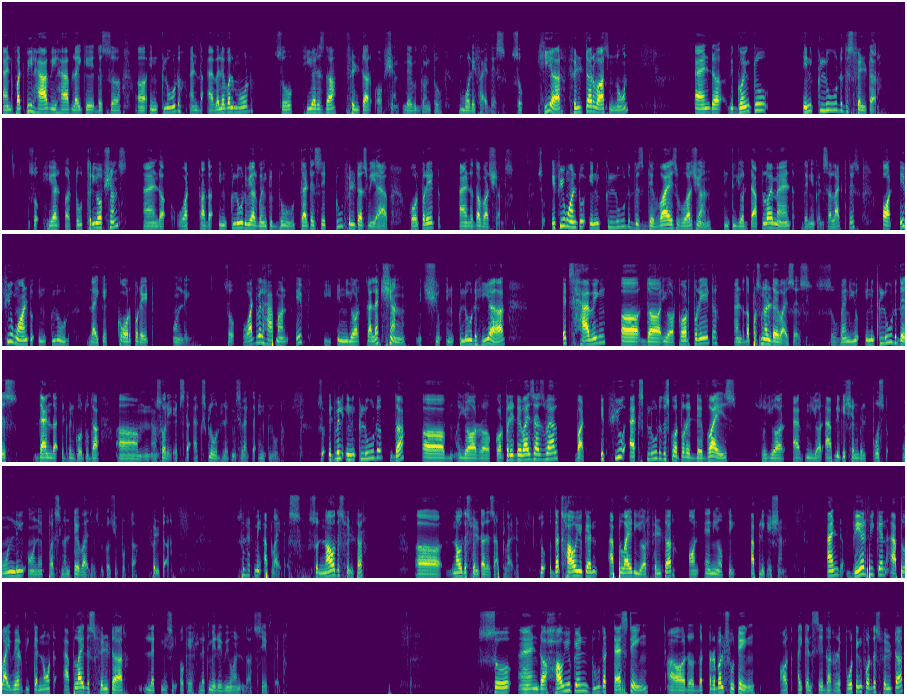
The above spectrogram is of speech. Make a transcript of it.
And what we have we have like a, this uh, uh, include and the available mode. So here is the filter option where we're going to modify this. So here filter was known. And uh, we're going to include this filter. So here are two three options and what are the include we are going to do that is the two filters we have corporate and the versions. So if you want to include this device version into your deployment then you can select this. Or if you want to include like a corporate only. So what will happen if in your collection which you include here it's having uh, the your corporate and the personal devices. So when you include this then the, it will go to the um, sorry it's the exclude. Let me select the include. So it will include the um, your uh, corporate device as well. But if you exclude this corporate device so your app, your application will post only on a personal devices because you put the filter. So let me apply this. So now this filter uh, now this filter is applied. So that's how you can apply your filter on any of the application. And where we can apply where we cannot apply this filter let me see. Okay let me review and that's saved it. So and uh, how you can do the testing or the troubleshooting or i can say the reporting for this filter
